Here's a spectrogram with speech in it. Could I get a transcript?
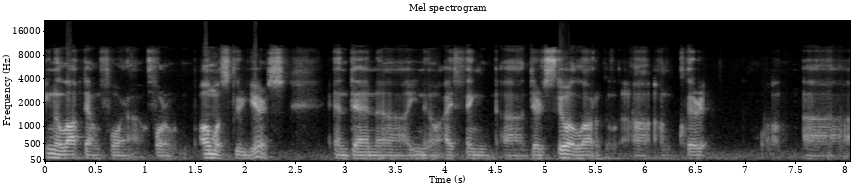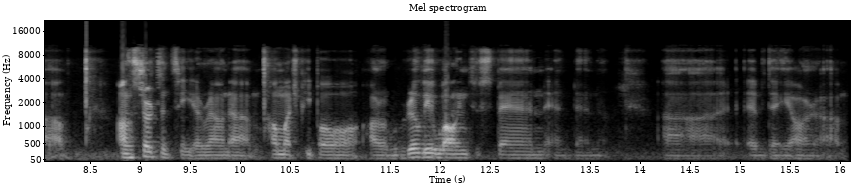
in a lockdown for uh, for almost three years, and then uh, you know I think uh, there's still a lot of uh, unclear well, uh, uncertainty around um, how much people are really willing to spend, and then uh, if they are um,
